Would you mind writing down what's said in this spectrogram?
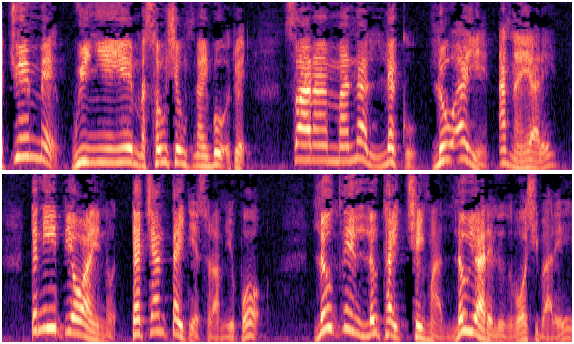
အကျွင့်မဲ့ဝိညာဉ်ရေးမဆုံးရှုံးနိုင်ဖို့အတွက်စာရန်မဏတ်လက်ကိုလိုအပ်ရင်အနှံရတယ်တနည်းပြောရရင်တော့တကြမ်းတိုက်တယ်ဆိုတာမျိုးပေါ့ လှုပ်သင့်လှုပ်ထိုက်ချိန်မှလှုပ်ရတယ်လို့သဘောရှိပါတယ်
